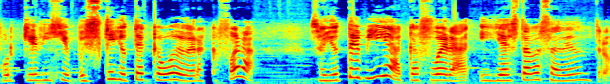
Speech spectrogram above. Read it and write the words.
porque dije, pues es que yo te acabo de ver acá afuera. O sea, yo te vi acá afuera y ya estabas adentro.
